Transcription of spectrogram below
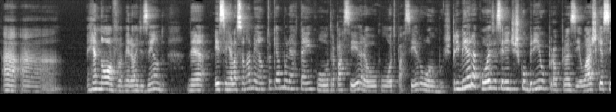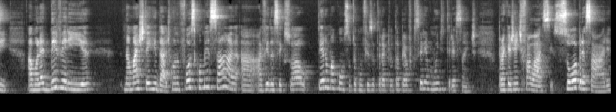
a, a renova, melhor dizendo, né, esse relacionamento que a mulher tem com outra parceira ou com outro parceiro ou ambos. Primeira coisa seria descobrir o próprio prazer. Eu acho que assim, a mulher deveria na mais tenra idade, quando fosse começar a, a vida sexual, ter uma consulta com fisioterapeuta pélvico seria muito interessante, para que a gente falasse sobre essa área,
